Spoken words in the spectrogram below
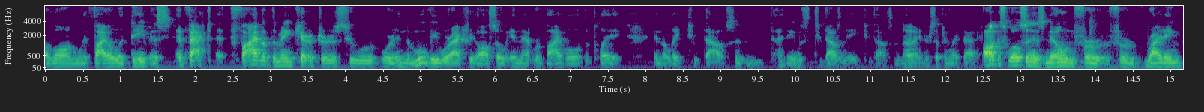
along with Viola Davis. In fact, five of the main characters who were in the movie were actually also in that revival of the play in the late 2000 i think it was 2008 2009 or something like that. August wilson is known for for writing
